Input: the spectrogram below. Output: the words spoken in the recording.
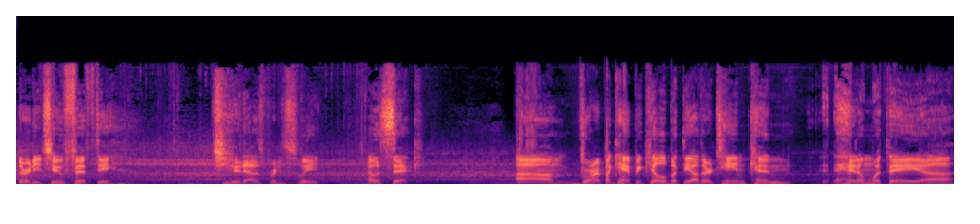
3250. Shoot, that was pretty sweet. That was sick. Um, Grandpa can't be killed, but the other team can hit him with a uh,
